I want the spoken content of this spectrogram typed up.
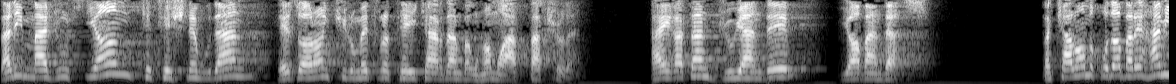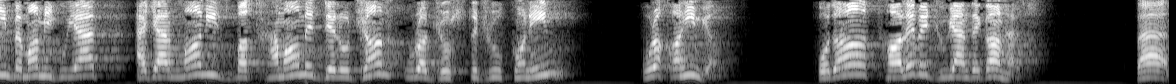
ولی مجوسیان که تشنه بودن هزاران کیلومتر رو طی کردن و اونها موفق شدن. حقیقتا جوینده یابنده است. و کلام خدا برای همین به ما می‌گوید اگر ما نیز با تمام دل و جان او را جستجو کنیم او را خواهیم یافت. خدا طالب جویندگان هست. و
